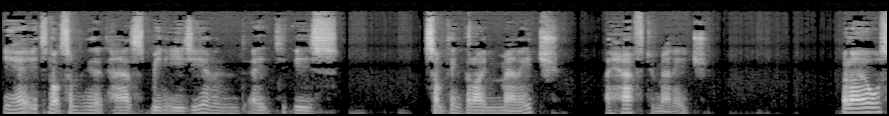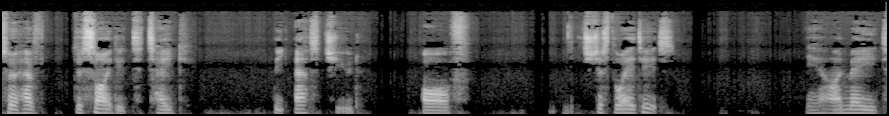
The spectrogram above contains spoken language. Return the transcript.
yeah, it's not something that has been easy, and it is something that I manage. I have to manage. But I also have decided to take the attitude of it's just the way it is. Yeah, I made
